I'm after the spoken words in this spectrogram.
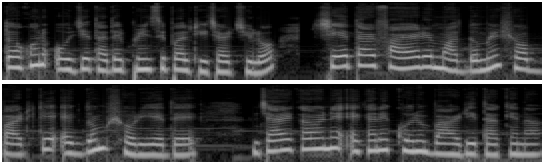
তখন ওই যে তাদের প্রিন্সিপাল টিচার ছিল, সে তার ফায়ারের মাধ্যমে সব বার্ডকে একদম সরিয়ে দেয়, যার কারণে এখানে কোনো বার্ডই থাকে না।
